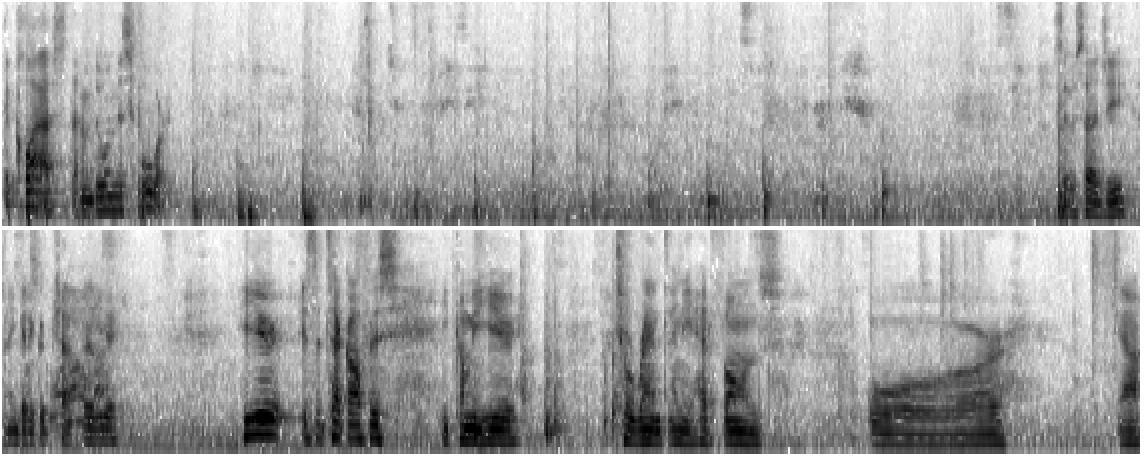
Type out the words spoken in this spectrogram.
the class that I'm doing this for. So G? I didn't get a good chat earlier. Here is the tech office. You come here to rent any headphones or yeah.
